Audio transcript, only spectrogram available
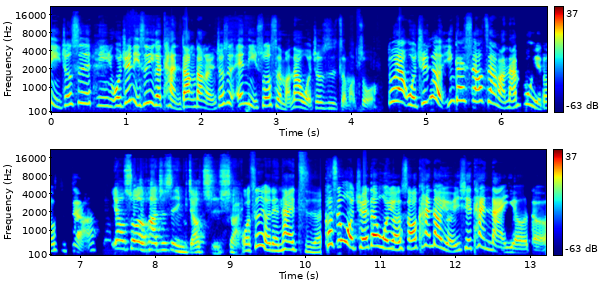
你就是你，我觉得你是一个坦荡荡的人，就是哎，你说什么，那我就是怎么做。对啊，我觉得应该是要这样吧，南部也都是这样。要说的话，就是你比较直率，我是有点太直了。可是我觉得我有时候看到有一些太奶油的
